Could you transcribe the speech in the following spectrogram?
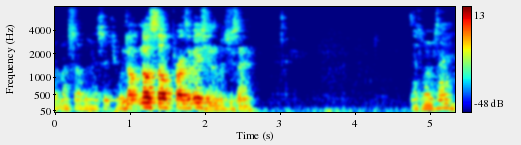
Put myself in this situation. No no self preservation what you're saying. That's what I'm saying.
